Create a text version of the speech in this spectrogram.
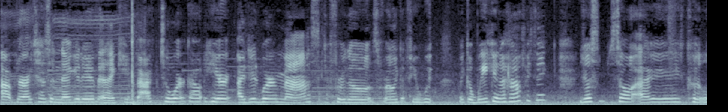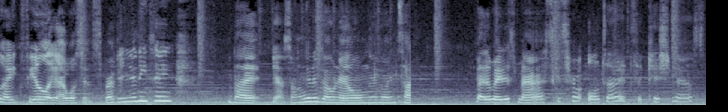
after i tested negative and i came back to work out here i did wear a mask for those for like a few weeks like a week and a half i think just so i could like feel like i wasn't spreading anything but yeah, so I'm gonna go now. I'm gonna go inside. By the way, this mask is from Ulta. It's a Kitsch mask.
